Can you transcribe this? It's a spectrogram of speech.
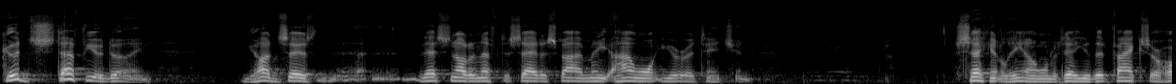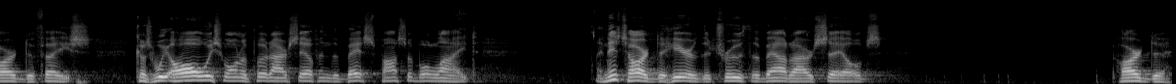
good stuff you're doing. God says, that's not enough to satisfy me. I want your attention. Secondly, I want to tell you that facts are hard to face because we always want to put ourselves in the best possible light. And it's hard to hear the truth about ourselves. Hard to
